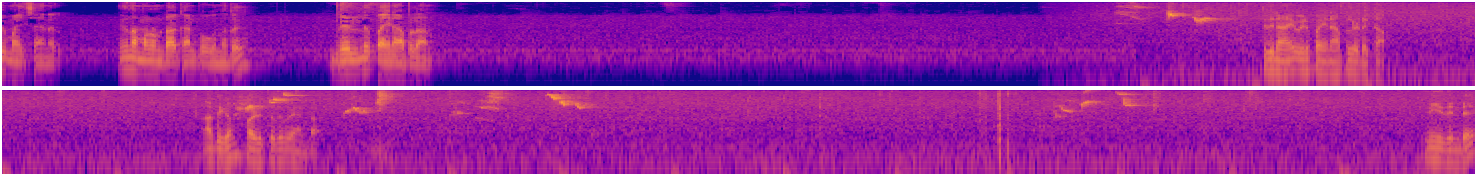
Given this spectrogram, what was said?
ടു മൈ ചാനൽ ഇന്ന് നമ്മൾ ഉണ്ടാക്കാൻ പോകുന്നത് ഗ്രിൽഡ് പൈനാപ്പിൾ ആണ്. ഇതിനായി ഒരു പൈനാപ്പിൾ എടുക്കാം. അധികം പഴുത്തത് വേണ്ട. ഇനി ഇതിന്റെ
